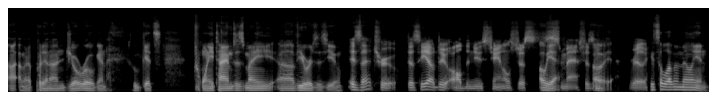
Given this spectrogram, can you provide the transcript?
i'm going to put it on joe rogan who gets 20 times as many uh, viewers as you. Is that true? Does he outdo all the news channels just Oh, yeah. smashes oh yeah. Really? It's 11 million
